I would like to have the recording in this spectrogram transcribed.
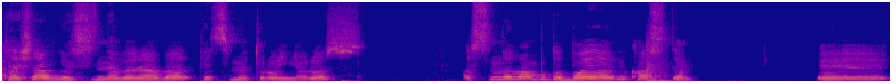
Arkadaşlar bugün sizinle beraber Pet Simulator oynuyoruz. Aslında ben burada bayağı bir kastım. Ee,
